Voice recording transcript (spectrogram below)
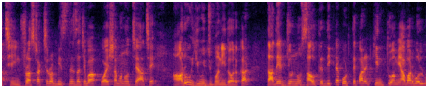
আছে ইনফ্রাস্ট্রাকচার বা বিজনেস আছে বা পয়সা মনে হচ্ছে আছে, আরও হিউজ মানি দরকার, তাদের জন্য সাউথের দিকটা করতে পারেন, কিন্তু আমি আবার বলব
